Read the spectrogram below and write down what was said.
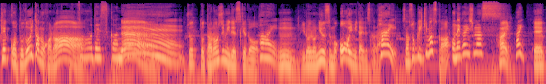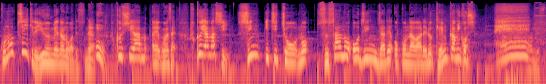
結構届いたのかな？そうですかね。ねちょっと楽しみですけど、はい。うん、いろいろニュースも多いみたいですから、はい。早速いきますか、お願いします。はい。はい。えーこの地域で有名なのがですね、ええ。福山、えーごめんなさい。福山市新一町のスサノオ神社で行われる喧嘩みこしへえ。なんです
